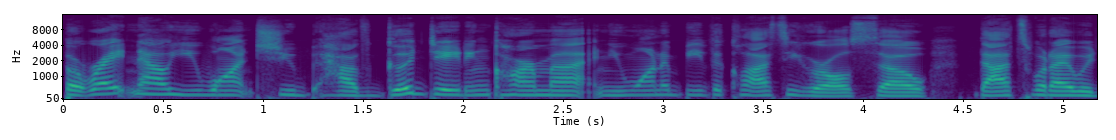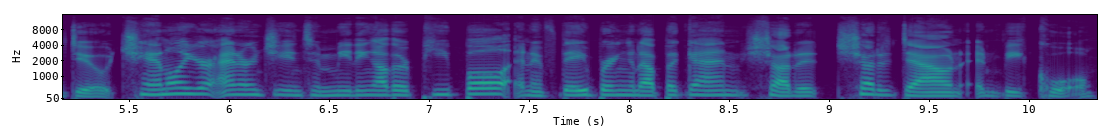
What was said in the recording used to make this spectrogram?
but right now you want to have good dating karma and you want to be the classy girl. So that's what I would do. Channel your energy into meeting other people and if they bring it up again, shut it shut it down and be cool.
